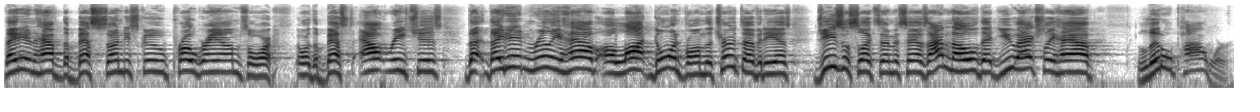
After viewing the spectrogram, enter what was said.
They didn't have the best Sunday school programs or, or the best outreaches. They didn't really have a lot going for them. The truth of it is, Jesus looks at them and says, I know that you actually have little power,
